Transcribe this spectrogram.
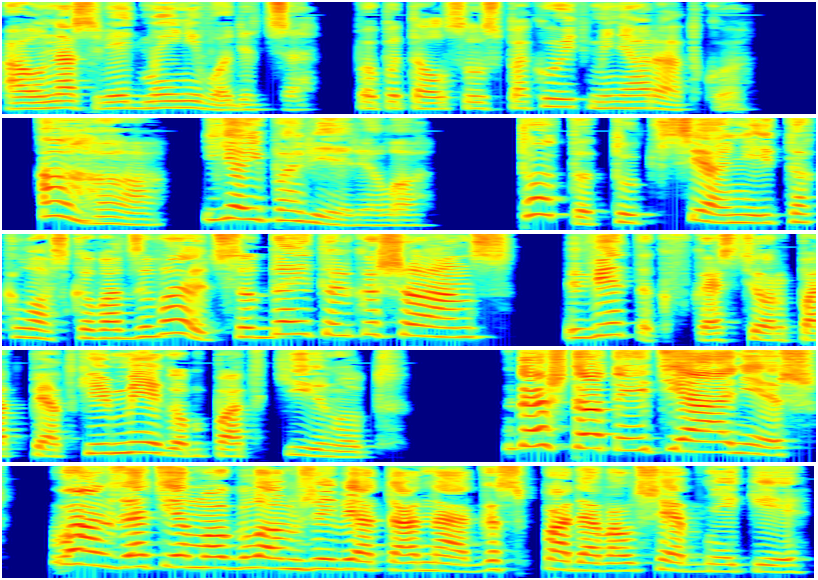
«А у нас ведьмы и не водятся», — попытался успокоить меня Радко. «Ага, я и поверила. То-то тут все они и так ласково отзываются, дай только шанс. Веток в костер под пятки мигом подкинут». «Да что ты тянешь? Вон за тем углом живет она, господа волшебники.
